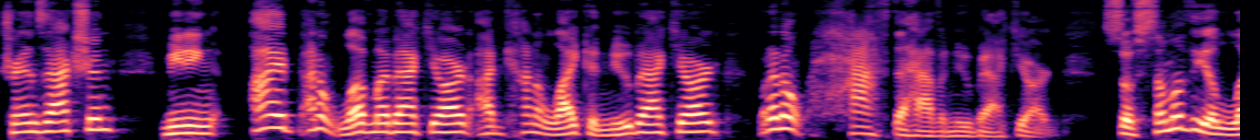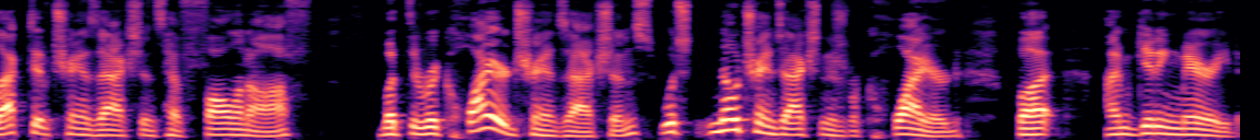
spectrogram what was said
transaction, meaning I, I don't love my backyard. I'd kind of like a new backyard, but I don't have to have a new backyard. So some of the elective transactions have fallen off, but the required transactions, which no transaction is required, but I'm getting married,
